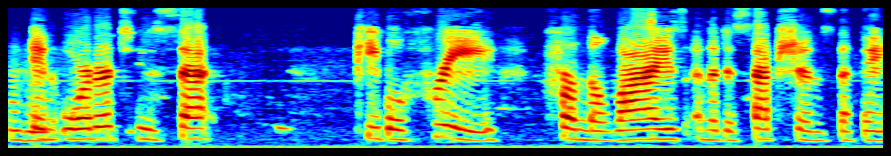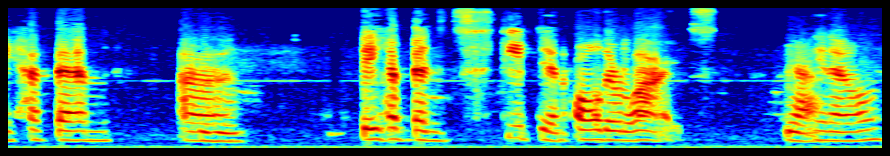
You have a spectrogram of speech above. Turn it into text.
Mhm. in order to set people free from the lies and the deceptions that they have been uh, Mhm. They have been steeped in all their lives Yeah. you know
